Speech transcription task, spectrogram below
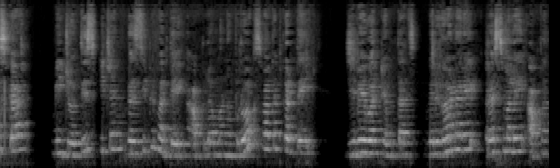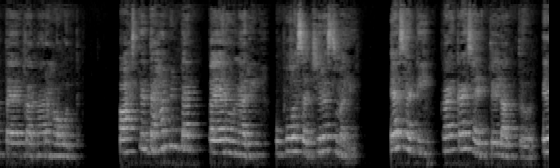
नमस्कार मी ज्योतिष किचन रेसिपीमध्ये आपलं मनपूर्वक स्वागत करते. जिभेवर ठेवताच विरघळणारे रसमलाई आपण तयार करणार आहोत. पाच ते दहा मिनिटात तयार होणारी उपवासाची रसमलाई. त्यासाठी काय काय साहित्य लागतं ते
